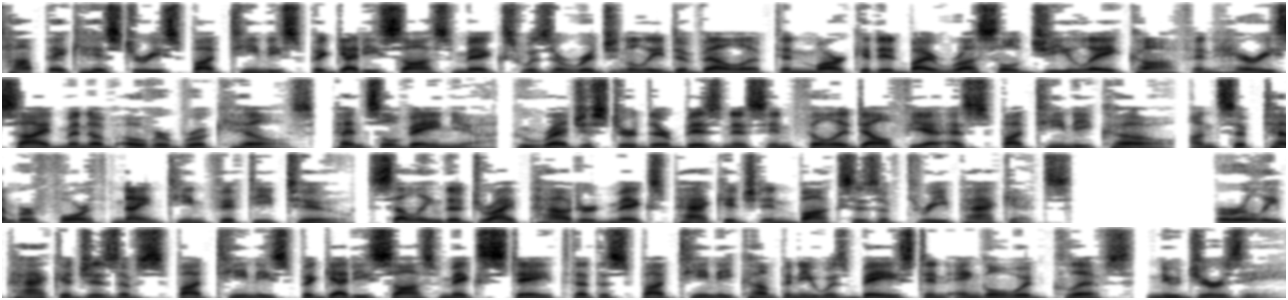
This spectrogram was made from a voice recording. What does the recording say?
Topic history Spatini spaghetti sauce mix was originally developed and marketed by Russell G. Lakoff and Harry Seidman of Overbrook Hills, Pennsylvania, who registered their business in Philadelphia as Spatini Co., on September 4, 1952, selling the dry powdered mix packaged in boxes of three packets. Early packages of Spatini spaghetti sauce mix state that the Spatini Company was based in Englewood Cliffs, New Jersey.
